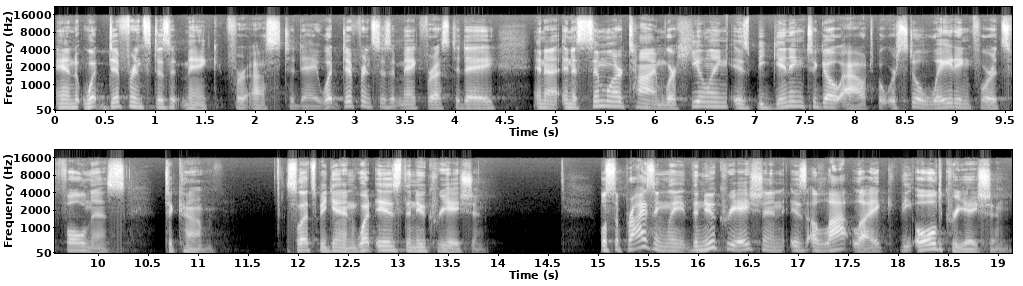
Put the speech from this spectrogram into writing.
And what difference does it make for us today? What difference does it make for us today in a, in a similar time where healing is beginning to go out, but we're still waiting for its fullness to come? So let's begin. What is the new creation? Well, surprisingly, the new creation is a lot like the old creation.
